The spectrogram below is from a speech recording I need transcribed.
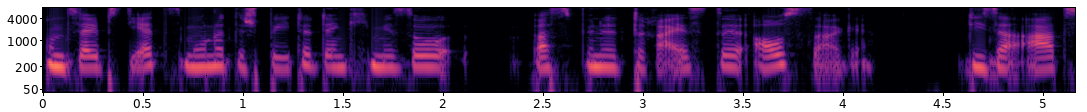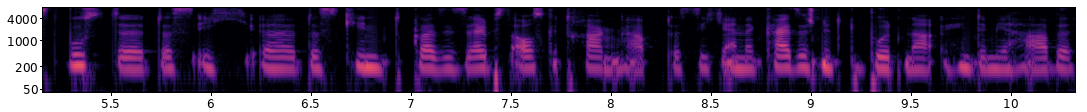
Und selbst jetzt, Monate später, denke ich mir so, was für eine dreiste Aussage. Dieser Arzt wusste, dass ich äh, das Kind quasi selbst ausgetragen habe, dass ich eine Kaiserschnittgeburt hinter mir habe,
